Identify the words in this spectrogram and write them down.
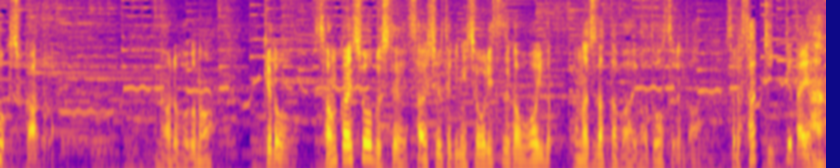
特殊カードが。なるほどな。けど3回勝負して最終的に勝利数が多い同じだった場合はどうするんだ？それさっき言ってたやん。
